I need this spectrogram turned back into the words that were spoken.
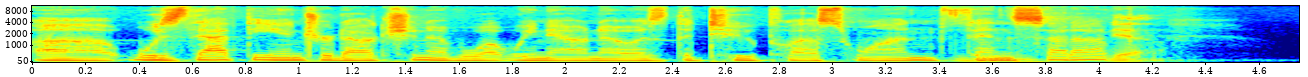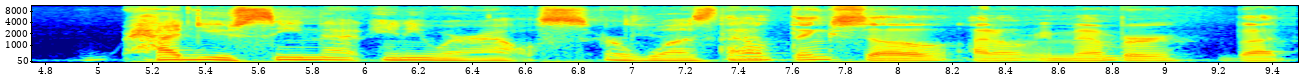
Uh, was that the introduction of what we now know as the two plus one fin setup? Yeah. Had you seen that anywhere else, or was that? I don't think so. I don't remember, but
